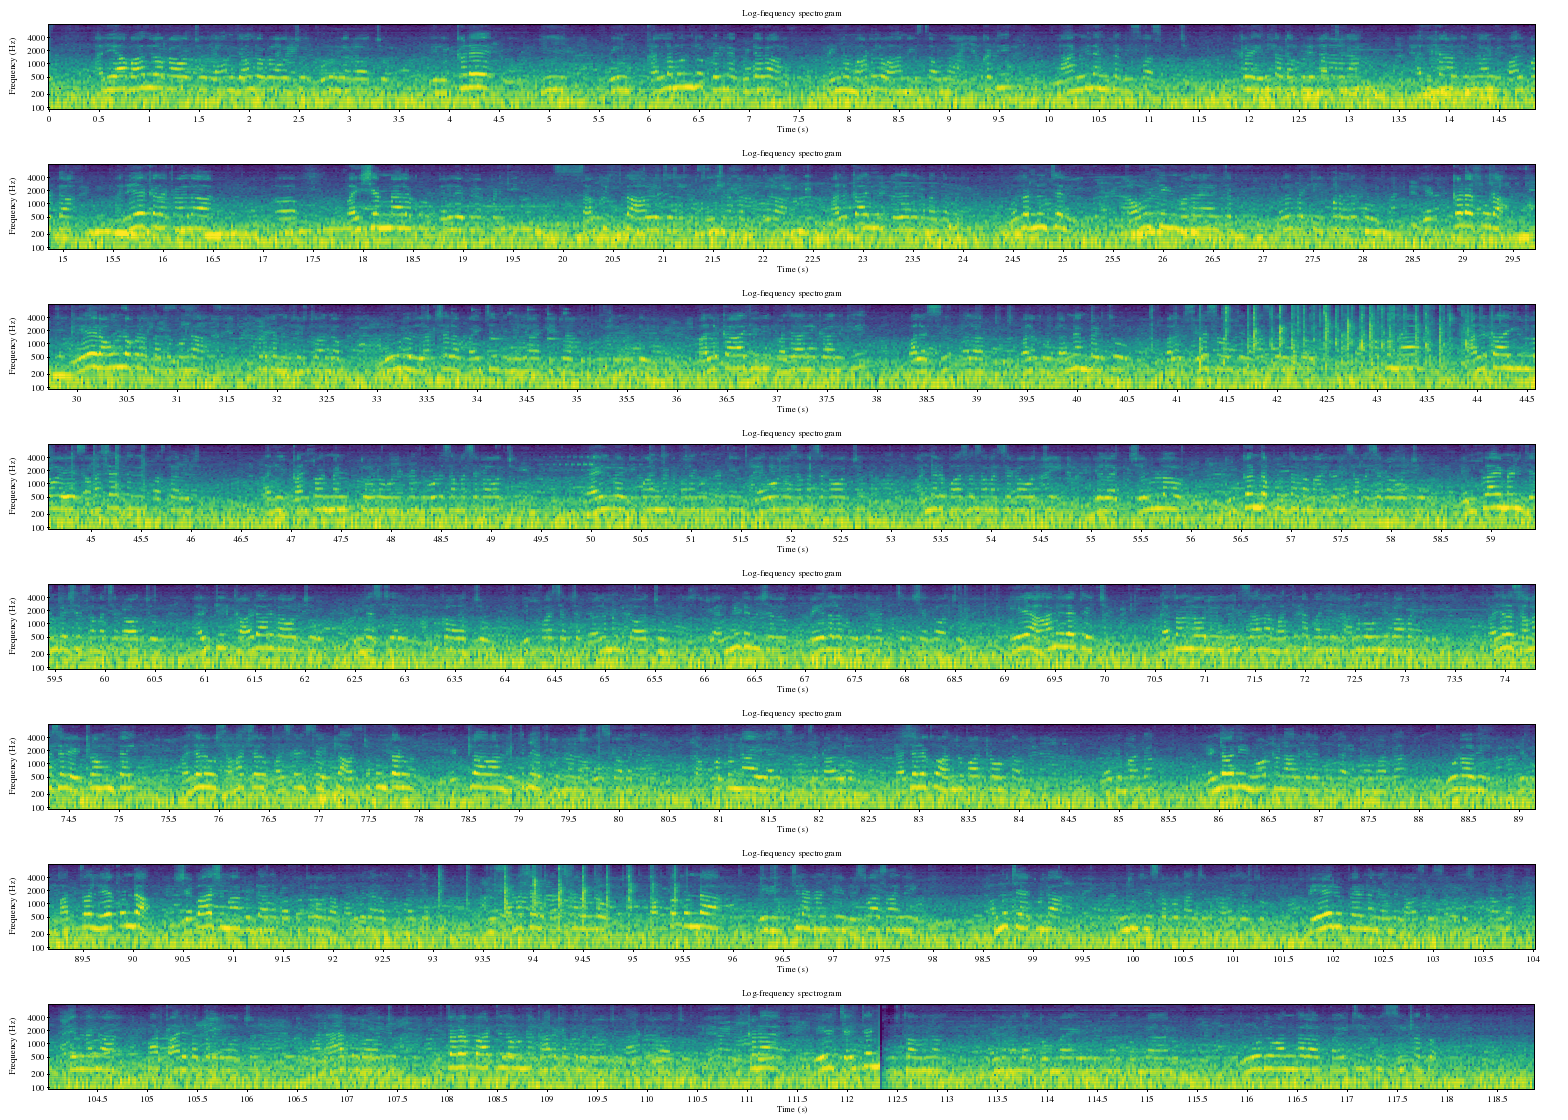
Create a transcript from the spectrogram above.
అలియాబాద్లో కావచ్చు యామ్జాల్లో కావచ్చు గూడూరులో కావచ్చు. నేను ఇక్కడే ఈ మీ కళ్ళ ముందు పెరిగిన బిడ్డగా రెండు మాటలు హామీ ఇస్తా ఉన్నా ఒకటి నా మీద ఇంత విశ్వాసం వచ్చి ఇక్కడ ఎంత డబ్బులు పంచినా అధికార దుర్గానికి పాల్పడ్డా అనేక రకాల వైషమ్యాలకు తెరలేపినప్పటికీ సంకుచిత ఆలోచనలు చేసినప్పటికీ కూడా మల్కాగిరి ప్రజానికి అంతా మొదటి నుంచి కౌంటింగ్ మొదలైన మొదలుపెట్టి ఇప్పటి వరకు ఎక్కడ కూడా ఏ రౌండ్లో కూడా తగ్గకుండా ఇప్పటికే మేము చూస్తున్నాం మూడు లక్షల పైచేతి మెజార్టీతో గెలిపిస్తున్నటువంటి మల్కాజిరి ప్రజానికానికి వాళ్ళ సి- వాళ్ళ వాళ్ళకు దండం పెడుతూ వాళ్ళకి శిరస్సు వంచి నమస్కరిస్తూ తప్పకుండా మల్లికాగిరిలో ఏ సమస్య అయితే నేను ప్రస్తావించి అది కంటోన్మెంట్లో ఉన్నటువంటి రోడ్డు సమస్య కావచ్చు రైల్వే డిపార్ట్మెంట్ పరంగా ఉన్నటువంటి ఫ్లైఓవర్ల సమస్య కావచ్చు అండర్ పాస్ల సమస్య కావచ్చు ఇలా చెరువులో దుర్గంధపూరితంగా మాట్లాడే సమస్య కావచ్చు ఎంప్లాయ్మెంట్ జనరేషన్ సమస్య కావచ్చు ఐటీ కారిడార్ కావచ్చు ఇండస్ట్రియల్ హబ్ కావచ్చు ఇన్ఫ్రాస్ట్రక్చర్ డెవలప్మెంట్ కావచ్చు ఈ అన్నిటి విషయంలో పేదలకు ఇల్లు కట్టించే విషయం కావచ్చు. ఏ హామీలు అయితే ఇచ్చాడు గతంలో నేను రెండుసార్లు మంత్రిగా పనిచేసిన అనుభవం ఉంది కాబట్టి ప్రజల సమస్యలు ఎట్లా ఉంటాయి ప్రజలు సమస్యలు పరిష్కరిస్తే ఎట్లా హత్తుకుంటారు ఎట్లా వాళ్ళు నెత్తి మీద ఎత్తుకుంటున్నారో తెలుసు కాబట్టి తప్పకుండా ఈ ఐదు సంవత్సరాల కాలంలో ప్రజలకు అందుబాటులో ఉంటాం. ఒకటి మాట రెండవది నోట్ల నాలుగు లేకుండా రెండవ మాట మూడోది మీకు మచ్చ లేకుండా శబాషి మా బిడ్డ అనే పద్ధతిలో నా పని విధానం ఉందని చెప్పి ఈ సమస్యల పరిష్కారంలో తప్పకుండా మీరు ఇచ్చినటువంటి విశ్వాసాన్ని అమ్ము చేయకుండా ముందుకు తీసుకుపోతా అని చెప్పి మనం చేస్తూ పేరు పేరున మీ అందరూ నమస్కరించి తీసుకుంటా ఉన్నా. అదేవిధంగా మా కార్యకర్తలు కావచ్చు మా నాయకులు కావచ్చు ఇతర పార్టీలో ఉన్న కార్యకర్తలు కావచ్చు నాయకులు కావచ్చు ఇక్కడ ఏ చైతన్యం చూస్తూ ఉన్నాం. రెండు వందల తొంభై ఐదు రెండు వందల తొంభై ఆరు మూడు వందల పైచిలకు సీట్లతో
